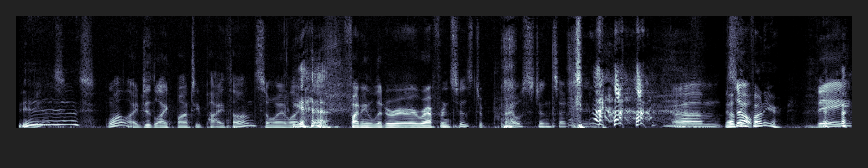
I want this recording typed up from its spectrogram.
Yes. Well, I did like Monty Python, so I like Yeah. the funny literary references to Proust and such things. um, Nothing so, funnier. they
